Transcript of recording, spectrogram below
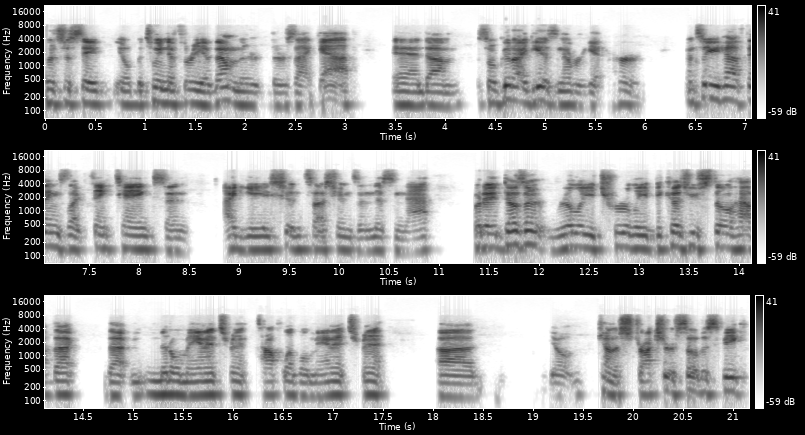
let's just say you know between the three of them there, there's that gap. And um, so good ideas never get heard and so you have things like think tanks and ideation sessions and this and that but it doesn't really truly because you still have that that middle management top level management uh, you know kind of structure so to speak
